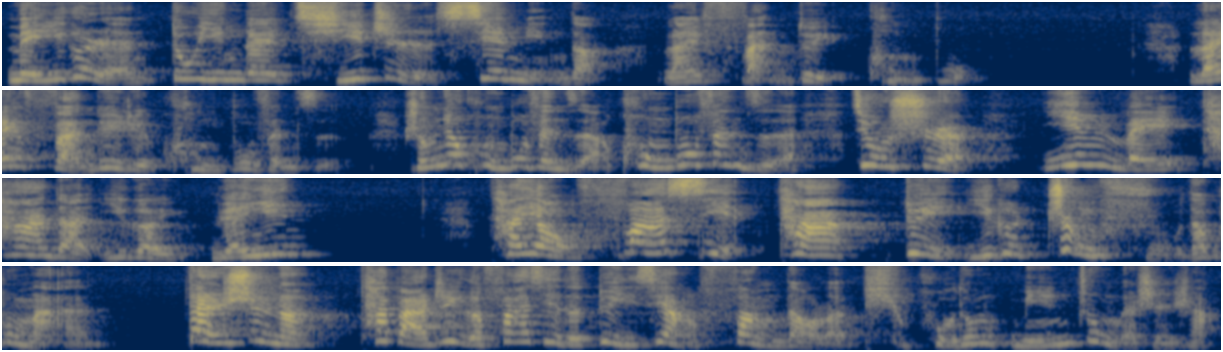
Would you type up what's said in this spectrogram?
每一个人都应该旗帜鲜明的来反对恐怖，来反对这恐怖分子。什么叫恐怖分子？恐怖分子就是因为他的一个原因，他要发泄他对一个政府的不满，但是呢，他把这个发泄的对象放到了普普通民众的身上，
